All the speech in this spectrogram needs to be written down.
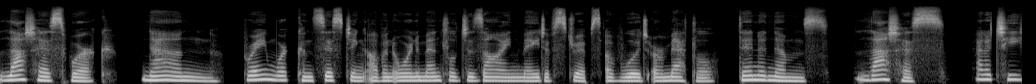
Lattice work. Nan. Framework consisting of an ornamental design made of strips of wood or metal. Synonyms. Lattice. L-A-T-T-I-C-E-W-O-R-K.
